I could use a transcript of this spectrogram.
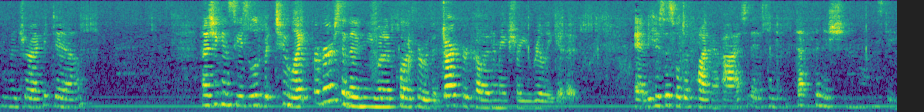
You want to drag it down. As you can see, it's a little bit too light for her, so then you want to her through with a darker color to make sure you really get it. And because this will define their eyes, they have some definition on the stage.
